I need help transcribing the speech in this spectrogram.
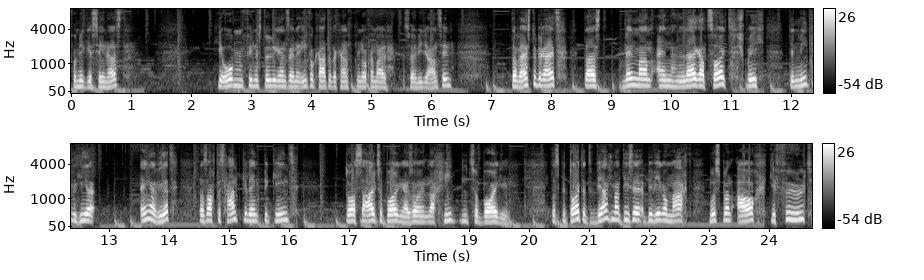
von mir gesehen hast, hier oben findest du übrigens eine Infokarte, da kannst du noch einmal so ein Video ansehen dann weißt du bereits, dass wenn man ein Lag erzeugt, sprich den Winkel hier enger wird, dass auch das Handgelenk beginnt dorsal zu beugen, also nach hinten zu beugen. Das bedeutet, während man diese Bewegung macht, muss man auch gefühlt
